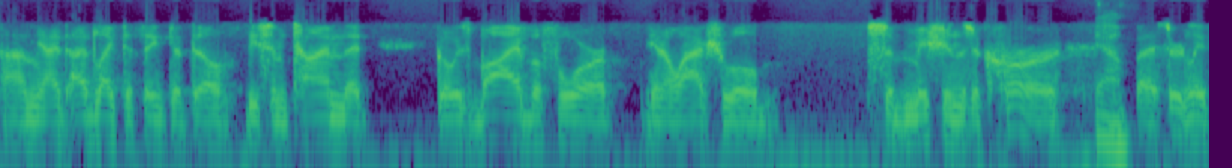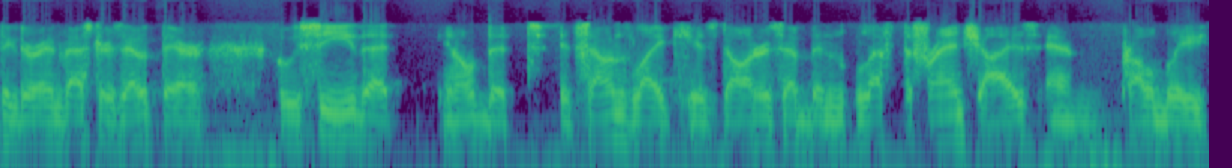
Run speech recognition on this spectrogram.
I mean, I'd, I'd like to think that there'll be some time that goes by before you know actual submissions occur. Yeah. But I certainly think there are investors out there who see that you know that it sounds like his daughters have been left the franchise, and probably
